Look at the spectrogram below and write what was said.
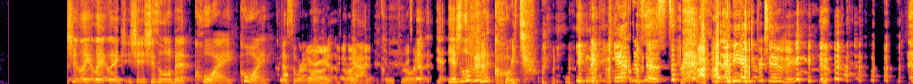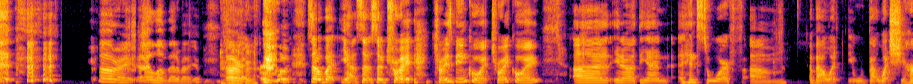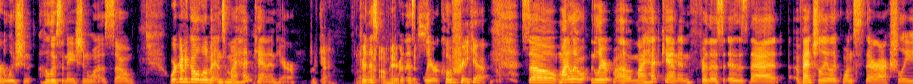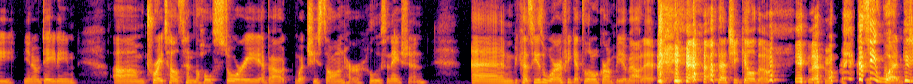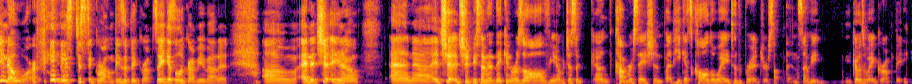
she like like, like she, she's a little bit coy coy that's the word I'm All right, I like yeah it. Cool, Troi. So, yeah, yeah, she's a little bit of coy Troi. you, know, you can't resist any opportunity. All right, I love that about you. All right, so, so but yeah, so so Troi Troi's being coy, Troi coy. Uh, you know, at the end, hints to Worf um, about what about what she, her hallucin- hallucination was. So we're gonna go a little bit into my head canon here Okay. for this I'm here for this, lyrical recap. So my uh, my headcanon for this is that eventually, like once they're actually you know dating, um, Troi tells him the whole story about what she saw in her hallucination. And because he's a Worf, he gets a little grumpy about it that she killed him, you know, because he would, because you know Worf, he's just a grump, he's a big grump, so he gets a little grumpy about it. Um, and it should, you know, and uh, it should it should be something that they can resolve, you know, with just a, a conversation. But he gets called away to the bridge or something, so he goes away grumpy.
